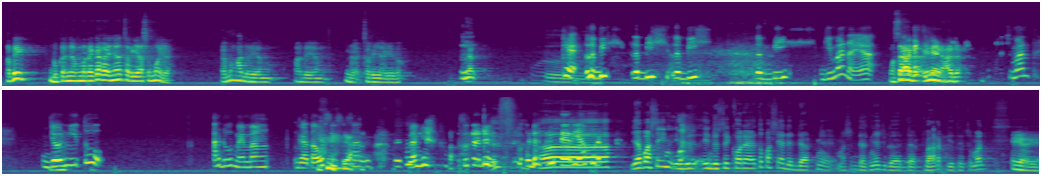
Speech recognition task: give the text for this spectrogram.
Tapi bukannya mereka kayaknya ceria semua ya? Emang ada yang ada yang nggak ceria gitu? Ya. Hmm. kayak lebih lebih lebih lebih gimana ya? Maksudnya ada ini juga- ada Cuman Johnny itu aduh memang nggak tahu sih Ya. susah bilangnya susah deh udah kriteria aku udah Eh, ya pasti in- industri, industri Korea itu pasti ada darknya ya. Maksud darknya juga dark banget gitu. Cuman iya iya.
